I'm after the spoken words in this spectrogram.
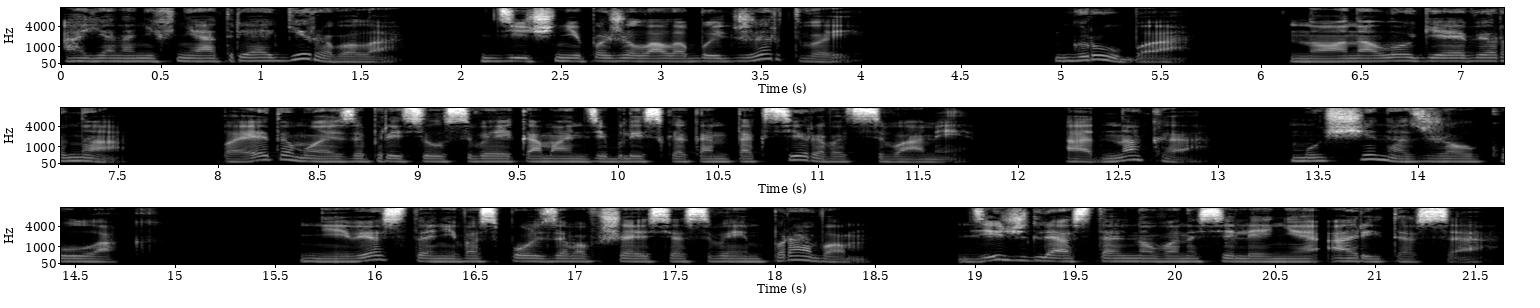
а я на них не отреагировала. Дичь не пожелала быть жертвой? Грубо. Но аналогия верна. Поэтому я запретил своей команде близко контактировать с вами. Однако мужчина сжал кулак. Невеста, не воспользовавшаяся своим правом, Дичь для остального населения Аритоса.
